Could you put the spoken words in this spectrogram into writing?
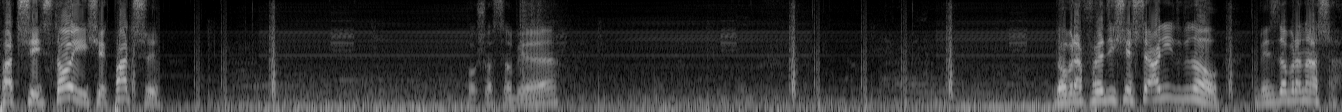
Patrzy stoi się, patrzy. Poszła sobie. Dobra, Freddy się jeszcze ani dgnął, więc dobra nasza.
